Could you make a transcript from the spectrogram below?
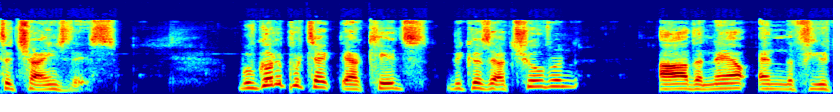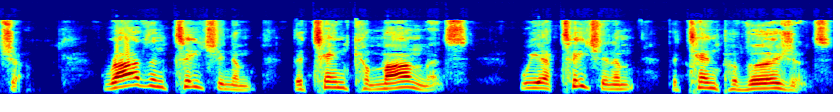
to change this. We've got to protect our kids because our children are the now and the future. Rather than teaching them the Ten Commandments, we are teaching them the Ten Perversions.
